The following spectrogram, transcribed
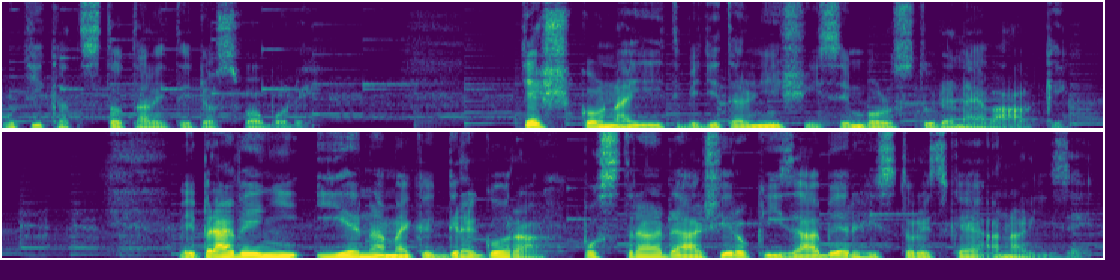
utíkat z totality do svobody. Těžko najít viditelnější symbol studené války. Vyprávění Iana McGregora postrádá široký záběr historické analýzy.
